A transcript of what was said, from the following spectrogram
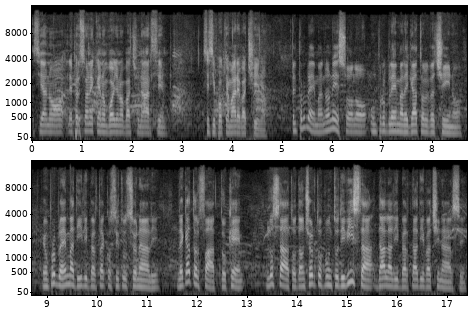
siano le persone che non vogliono vaccinarsi, se si può chiamare vaccino. Il problema non è solo un problema legato al vaccino, è un problema di libertà costituzionali, legato al fatto che lo Stato da un certo punto di vista dà la libertà di vaccinarsi,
